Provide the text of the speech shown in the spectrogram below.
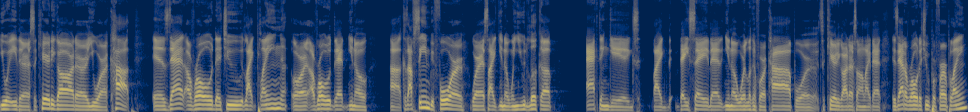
you were either a security guard or you were a cop. Is that a role that you like playing, or a role that you know? Because uh, I've seen before where it's like you know when you look up acting gigs, like they say that you know we're looking for a cop or security guard or something like that. Is that a role that you prefer playing?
